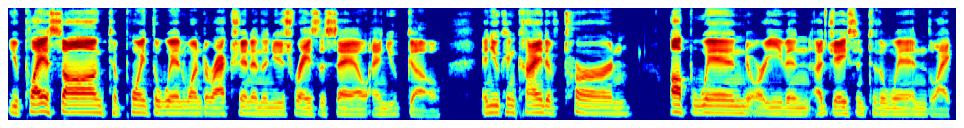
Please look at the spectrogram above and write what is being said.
you play a song to point the wind one direction and then you just raise the sail and you go. And you can kind of turn upwind or even adjacent to the wind like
